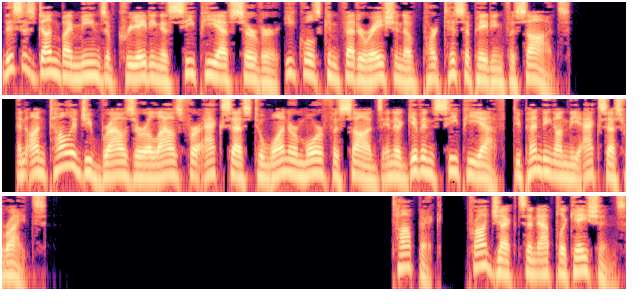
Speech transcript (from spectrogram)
This is done by means of creating a CPF server equals confederation of participating facades. An ontology browser allows for access to one or more facades in a given CPF, depending on the access rights. Projects and applications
